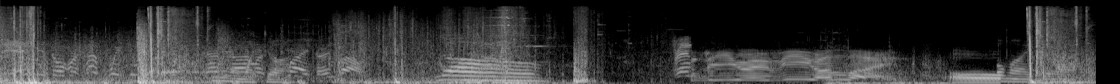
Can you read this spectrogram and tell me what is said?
The enemy is over halfway to the Oh my God. supplies are inbound. No. Friend, Oh my god.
